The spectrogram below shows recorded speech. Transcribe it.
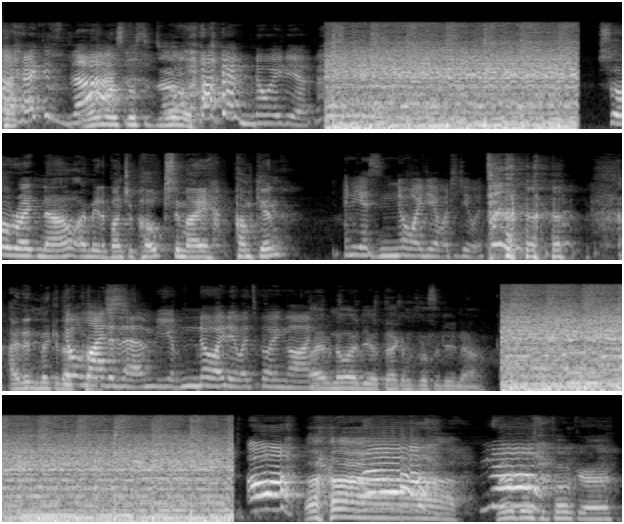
the heck is that? What am I supposed to do? I have no idea. So right now, I made a bunch of pokes in my pumpkin. And he has no idea what to do with it. I didn't make enough. Don't lie to them. You have no idea what's going on. I have no idea what the heck I'm supposed to do now. Oh! Aha! No! There goes the poker.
